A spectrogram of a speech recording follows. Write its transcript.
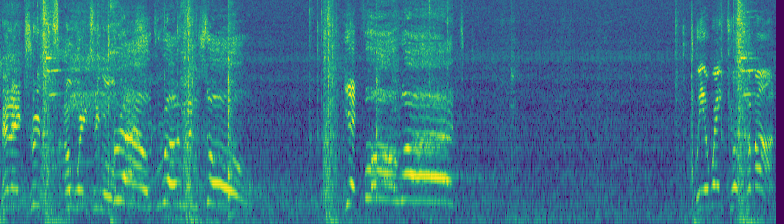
Melee troops awaiting orders! Proud Romans all! Yet forward! We await your command.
